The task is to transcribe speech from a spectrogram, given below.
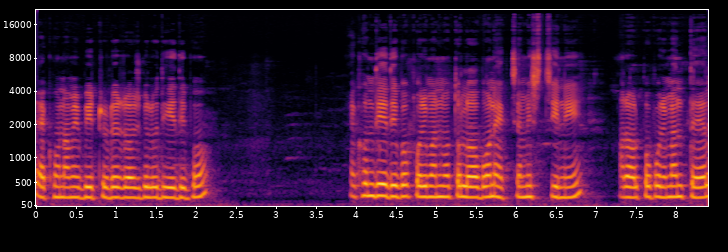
এখন আমি বিটরুটের রসগুলো দিয়ে দিব। এখন দিয়ে দিব পরিমাণ মতো লবণ, এক চামচ চিনি আর অল্প পরিমাণ তেল।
